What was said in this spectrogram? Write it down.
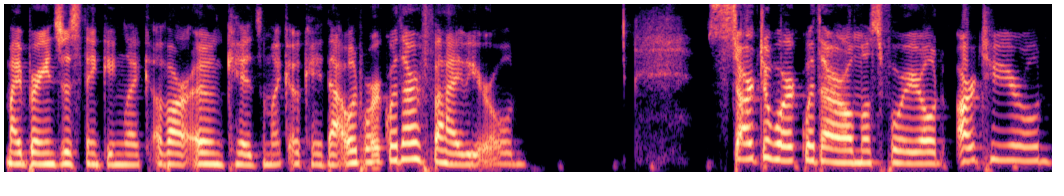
my brain's just thinking like of our own kids. I'm like, okay, that would work with our five year old. Start to work with our almost four year old. Our two year old,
